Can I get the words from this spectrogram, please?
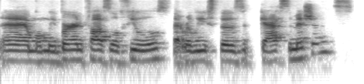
And um, when we burn fossil fuels that release those gas emissions,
